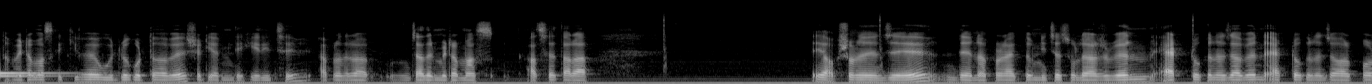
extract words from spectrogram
তো মেটামাস্কে কীভাবে উইথড্র করতে হবে সেটি আমি দেখিয়ে দিচ্ছি। আপনারা, যাদের মেটামাস্ক আছে তারা এই অপশনে যে দেন আপনারা একদম নিচে চলে আসবেন অ্যাড টোকেনে যাবেন অ্যাড টোকেনে যাওয়ার পর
